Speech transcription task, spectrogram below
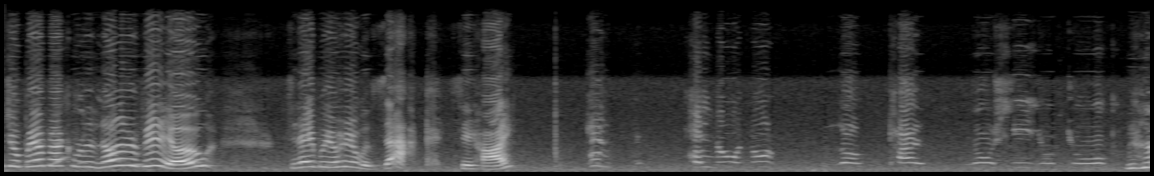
YouTube, we're back with another video. Today we are here with Zach. Say hi. Hello, no, no, can no see YouTube.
